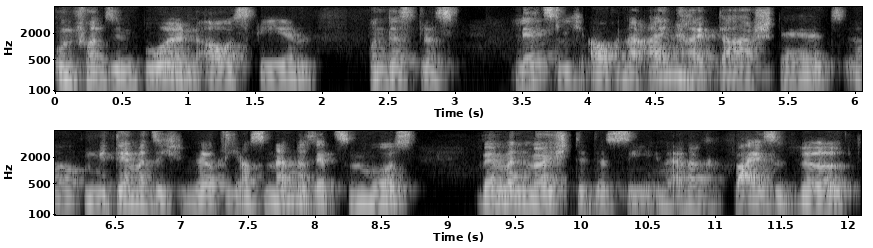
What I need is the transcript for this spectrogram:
und von Symbolen ausgehen und dass das letztlich auch eine Einheit darstellt äh, mit der man sich wirklich auseinandersetzen muss, wenn man möchte, dass sie in einer Weise wirkt,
